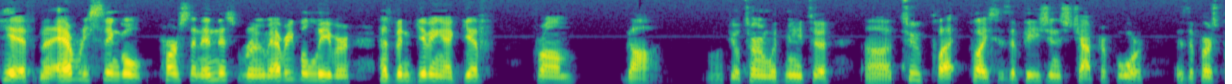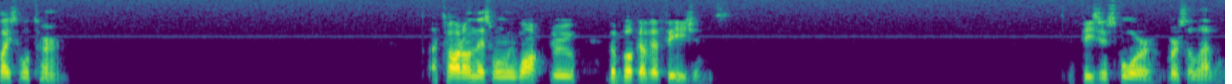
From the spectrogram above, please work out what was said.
gift, and every single person in this room, every believer, has been giving a gift from God. Well, if you'll turn with me to uh, two pl- places, Ephesians chapter 4 is the first place we'll turn. I taught on this when we walked through the book of Ephesians. Ephesians 4, verse 11.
